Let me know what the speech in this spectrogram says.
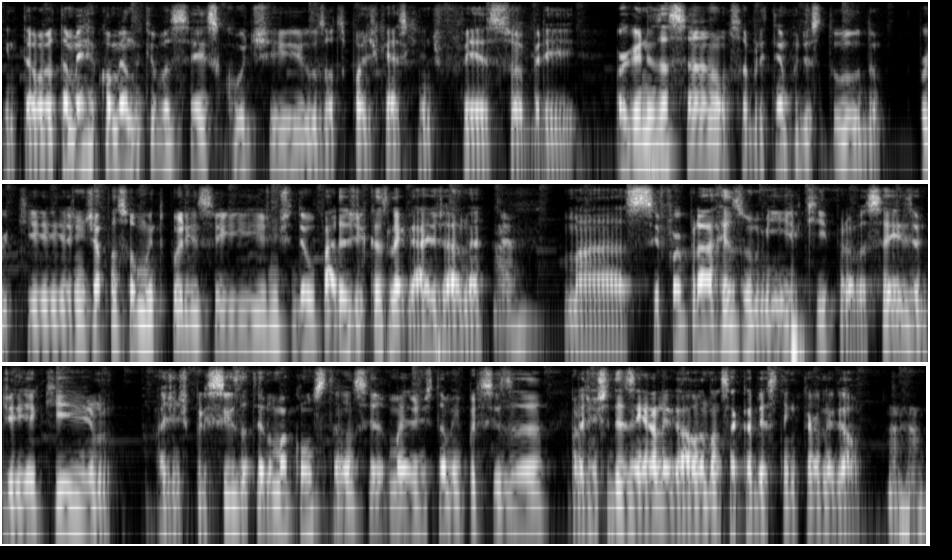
Então, eu também recomendo que você escute os outros podcasts que a gente fez sobre organização, sobre tempo de estudo, porque a gente já passou muito por isso e a gente deu várias dicas legais já, né? É. Mas se for para resumir aqui para vocês, eu diria que a gente precisa ter uma constância, mas a gente também precisa, pra gente desenhar legal, a nossa cabeça tem que estar legal. Uhum.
